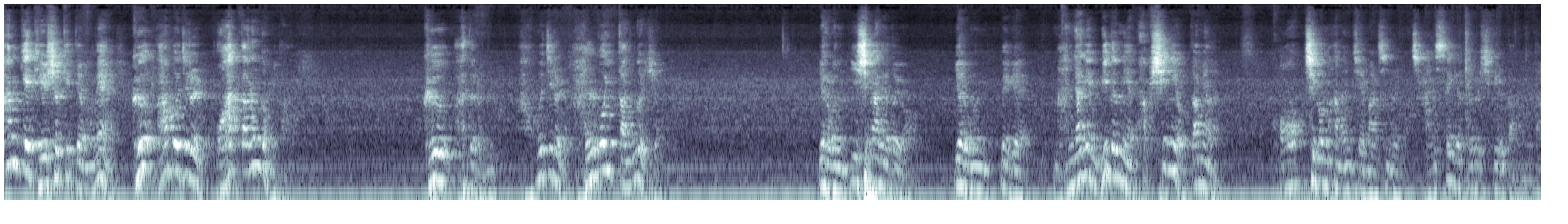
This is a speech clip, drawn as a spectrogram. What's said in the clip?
함께 계셨기 때문에 그 아버지를 보았다는 겁니다. 그 아들은 아버지를 알고 있다는 거죠. 여러분 이 시간에도요. 여러분에게 만약에 믿음의 확신이 없다면 꼭 지금 하는 제 말씀을 잘 새겨 들으시길 바랍니다.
